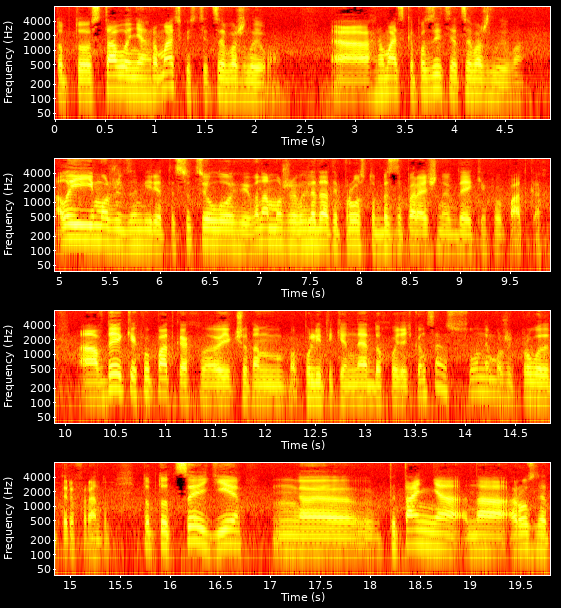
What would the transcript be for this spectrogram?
Тобто ставлення громадськості це важливо. Е, Громадська позиція це важливо, але її можуть заміряти соціологію, Вона може виглядати просто беззаперечною в деяких випадках. А в деяких випадках, е, якщо там політики не доходять консенсусу, вони можуть проводити референдум. Тобто, це є е, питання на розгляд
